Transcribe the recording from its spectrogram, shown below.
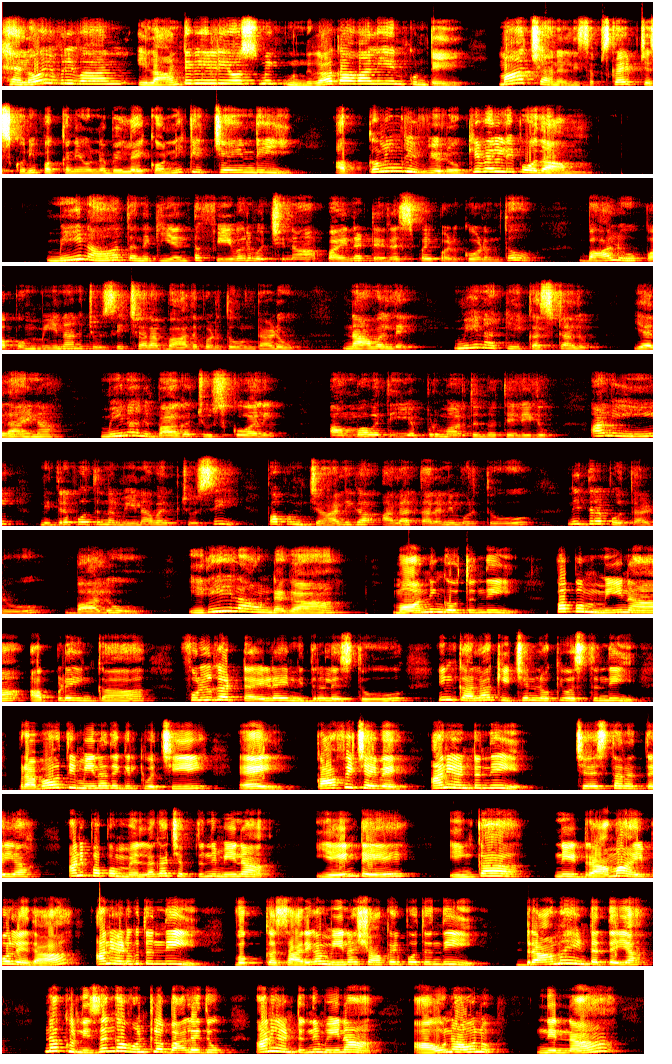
Hello everyone ఇలాంటి videos మీకు ముందుగా కావాలి అనుకుంటే మా ఛానల్ని సబ్స్క్రైబ్ చేసుకొని పక్కనే ఉన్న బెల్ ఐకాన్ని క్లిక్ చేయండి. అప్కమింగ్ రివ్యూలోకి వెళ్ళిపోదాం. మీనా తనకి ఎంత ఫీవర్ వచ్చినా పైన టెర్రస్పై పడుకోవడంతో బాలు పాపం మీనాని చూసి చాలా బాధపడుతూ ఉంటాడు. నా వల్లే మీనాకి కష్టాలు. ఎలా అయినా మీనాని బాగా చూసుకోవాలి. అమ్మవతి ఎప్పుడు మారుతుందో తెలీదు. అని నిద్రపోతున్న మీనా వైపు చూసి పాపం జాలిగా అలా తలని మురుతూ నిద్రపోతాడు. బాలు ఇది ఇలా ఉండగా? మార్నింగ్ అవుతుంది. పాపం మీనా అప్పుడే ఇంకా ఫుల్గా టైర్డ్ అయి నిద్రలేస్తూ ఇంకా అలా కిచెన్లోకి వస్తుంది. ప్రభావతి మీనా దగ్గరికి వచ్చి ఏయ్ కాఫీ చేయవే అని అంటుంది. చేస్తానత్తయ్య అని పాపం మెల్లగా చెప్తుంది మీనా. ఏంటే ఇంకా నీ డ్రామా అయిపోలేదా? అని అడుగుతుంది. ఒక్కసారిగా మీనా షాక్ అయిపోతుంది. డ్రామా ఏంటత్తయ్య? నాకు నిజంగా ఒంట్లో బాలేదు అని అంటుంది మీనా. అవునవును నిన్న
